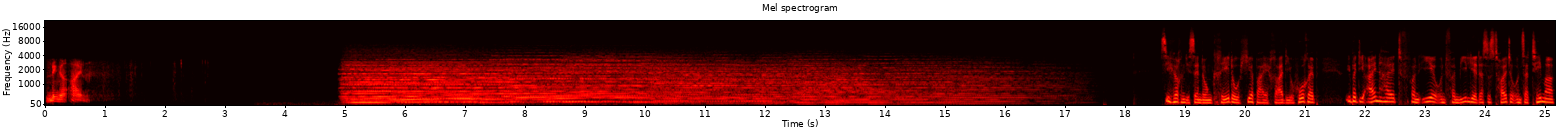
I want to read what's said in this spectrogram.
Dinge ein. Sie hören die Sendung Credo hier bei Radio Horeb. Über die Einheit von Ehe und Familie, das ist heute unser Thema.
